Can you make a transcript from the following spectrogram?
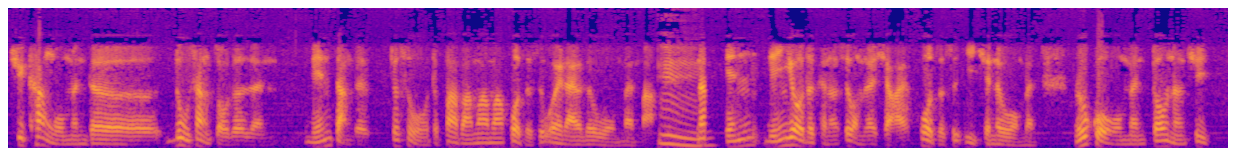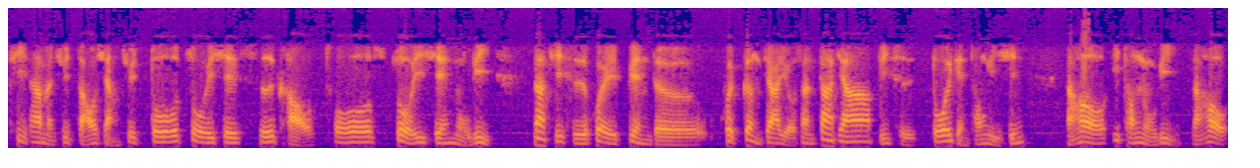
去看我们的路上走的人，年长的，就是我的爸爸妈妈，或者是未来的我们嘛。嗯，那年年幼的可能是我们的小孩，或者是以前的我们。如果我们都能去替他们去着想，去多做一些思考，多做一些努力。那其实会变得会更加友善，大家彼此多一点同理心，然后一同努力，然后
